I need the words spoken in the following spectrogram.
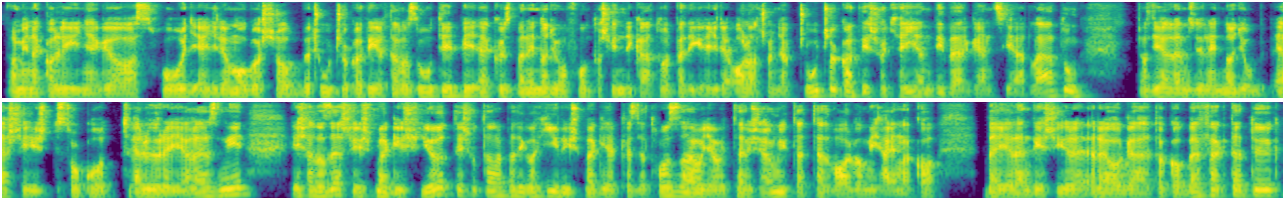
aminek a lényege az, hogy egyre magasabb csúcsokat ért el az OTP, eközben egy nagyon fontos indikátor pedig egyre alacsonyabb csúcsokat, és hogyha ilyen divergenciát látunk, az jellemzően egy nagyobb esést szokott előre jelezni, és hát az esés meg is jött, és utána pedig a hír is megérkezett hozzá, hogy ahogy te is említetted, Varga Mihálynak a bejelentésére reagáltak a befektetők.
